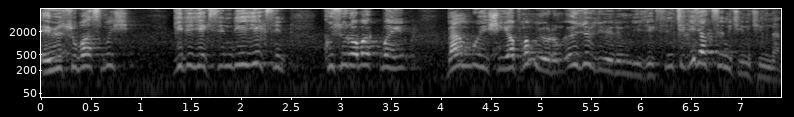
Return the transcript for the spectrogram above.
Evi su basmış. Gideceksin diyeceksin. Kusura bakmayın. Ben bu işi yapamıyorum. Özür dilerim diyeceksin. Çıkacaksın için içinden.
